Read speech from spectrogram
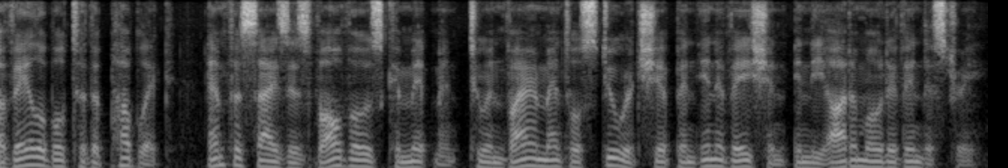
available to the public, emphasizes Volvo's commitment to environmental stewardship and innovation in the automotive industry.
